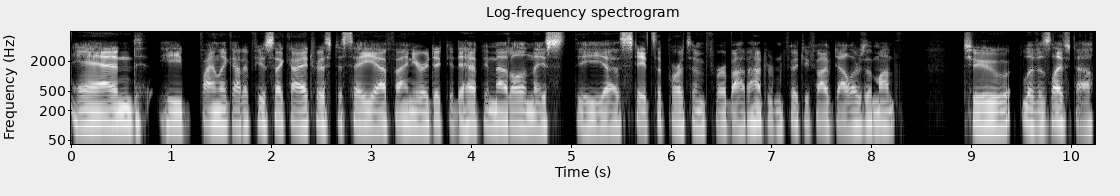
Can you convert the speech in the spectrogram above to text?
And he finally got a few psychiatrists to say, "Yeah, fine, you're addicted to heavy metal," and they the uh, state supports him for about 155 dollars a month to live his lifestyle.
